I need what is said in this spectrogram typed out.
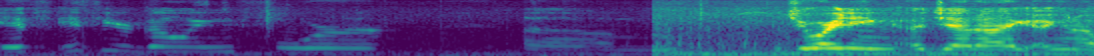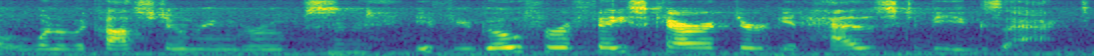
if if you're going for um, joining a Jedi, you know, one of the costuming groups, if you go for a face character, it has to be exact.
